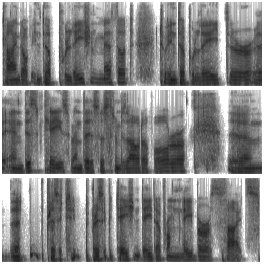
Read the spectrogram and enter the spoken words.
kind of interpolation method to interpolate, uh, in this case, when the system is out of order, um, the precip- precipitation data from neighbor sites.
